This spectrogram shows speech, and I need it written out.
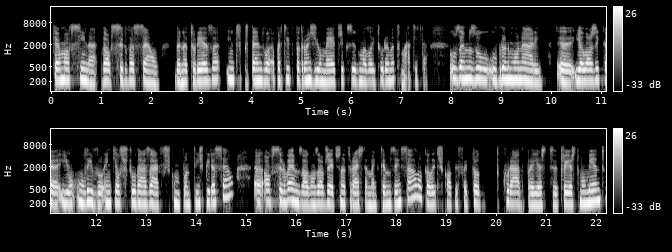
que é uma oficina de observação da natureza, interpretando-a a partir de padrões geométricos e de uma leitura matemática. Usamos o, o Bruno Monari e a lógica e um, um, livro em que ele estuda as árvores como ponto de inspiração. Uh, observamos alguns objetos naturais também que temos em sala, o caleidoscópio foi todo decorado para este, para este momento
